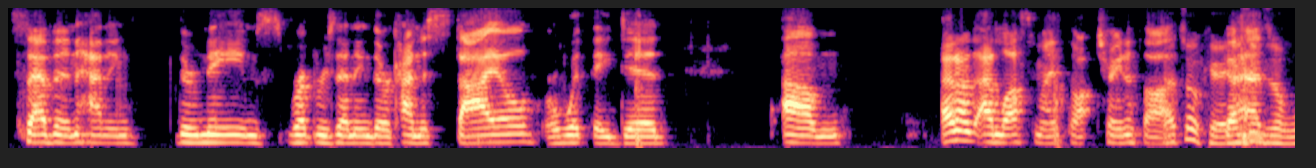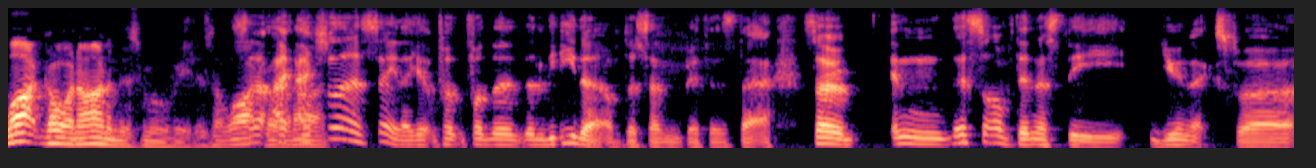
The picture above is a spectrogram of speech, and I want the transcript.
seven having their names representing their kind of style or what they did. Um, I don't. I lost my thought train of thought. That's okay. There's a lot going on in this movie. There's a lot so going I, on. I just want to say, like, for, for the, the leader of the Seven Bitters there. So in this sort of dynasty, eunuchs were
